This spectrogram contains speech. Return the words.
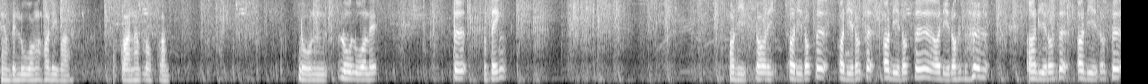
ยังไปล้วงเขาดีกว่าหลบก่อนครับหลบก่อน โดนรัวๆเลย เตอสเต็ง เอาดีเอาดีเอาดีด็อกเตอร์เอาดีด็อกเตอร์เอาดีด็อกเตอร์เอาดีด็อกเตอร์เอาดีด็อกเตอร์เอาดีด็อกเตอร์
